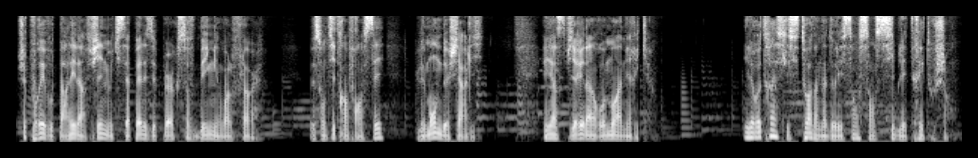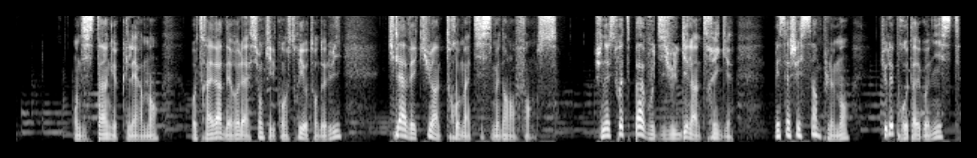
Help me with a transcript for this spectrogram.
Je pourrais vous parler d'un film qui s'appelle The Perks of Being a Wallflower, de son titre en français Le monde de Charlie, et inspiré d'un roman américain. Il retrace l'histoire d'un adolescent sensible et très touchant. On distingue clairement, au travers des relations qu'il construit autour de lui, qu'il a vécu un traumatisme dans l'enfance. Je ne souhaite pas vous divulguer l'intrigue, mais sachez simplement que le protagoniste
